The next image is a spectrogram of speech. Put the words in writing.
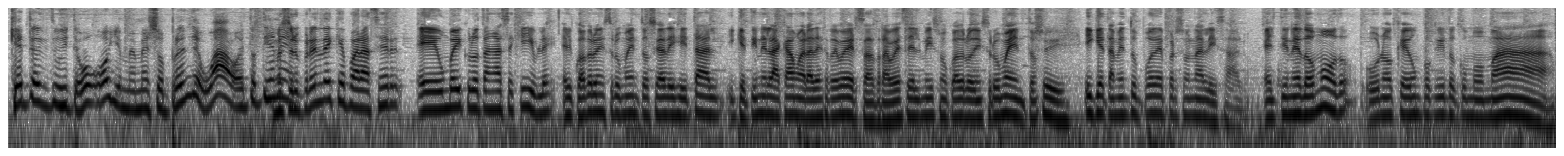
¿qué te dijiste? "Oh, oye, me, me sorprende, wow, esto tiene... Me sorprende que para hacer eh, un vehículo tan asequible, el cuadro de instrumentos sea digital y que tiene la cámara de reversa a través del mismo cuadro de instrumentos Sí. y que también tú puedes personalizarlo. Él tiene dos modos, uno que es un poquito como más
